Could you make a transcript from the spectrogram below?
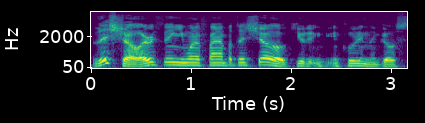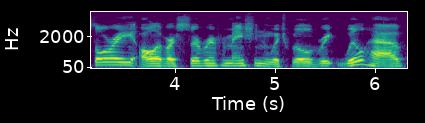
This show, everything you want to find out about this show, including including the ghost story, all of our server information, which will re- will have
